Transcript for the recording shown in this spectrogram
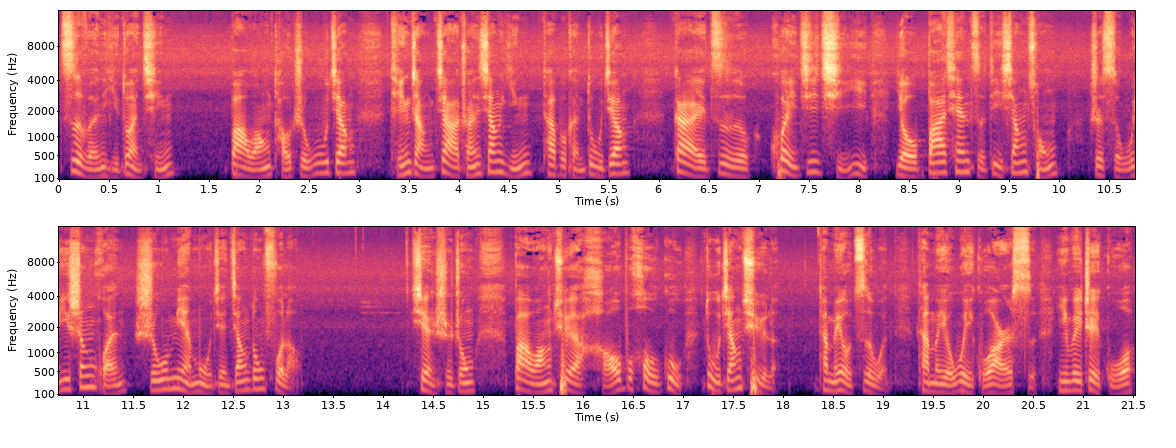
自刎以断情，霸王逃至乌江，亭长驾船相迎，他不肯渡江，盖自会稽起义，有八千子弟相从。至此无一生还，实无面目见江东父老。现实中，霸王却毫不后顾渡江去了。他没有自刎，他没有为国而死，因为这国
